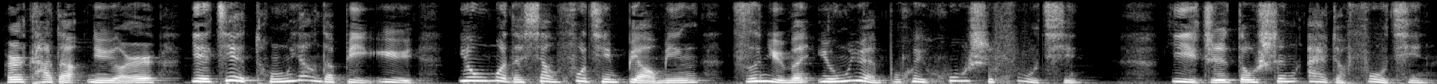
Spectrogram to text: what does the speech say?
而他的女儿也借同样的比喻，幽默的向父亲表明，子女们永远不会忽视父亲，一直都深爱着父亲。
